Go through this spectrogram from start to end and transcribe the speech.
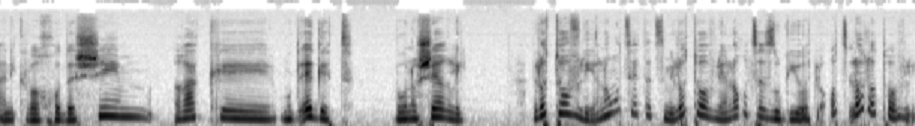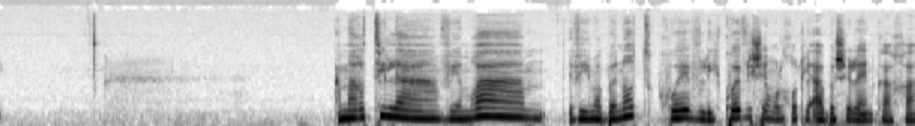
אני כבר חודשים רק uh, מודאגת, והוא נושר לי. ולא טוב לי, אני לא מוצאת את עצמי, לא טוב לי, אני לא רוצה זוגיות, לא, רוצ... לא, לא טוב לי. אמרתי לה, והיא אמרה, ועם הבנות כואב לי, כואב לי שהן הולכות לאבא שלהן ככה,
